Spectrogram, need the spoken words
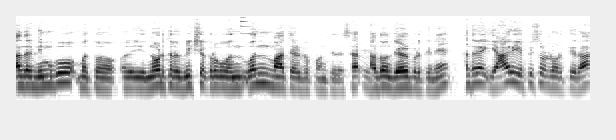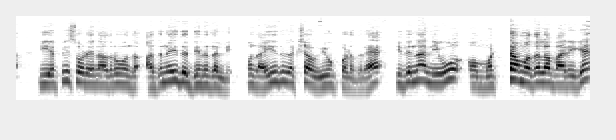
ಅಂದ್ರೆ ನಿಮಗೂ ಮತ್ತು ಈ ನೋಡ್ತಿರೋ ವೀಕ್ಷಕರಿಗೂ ಒಂದು ಒಂದು ಮಾತು ಹೇಳ್ಬೇಕು ಅಂತಿದೆ ಸರ್. ಅದೊಂದು ಹೇಳ್ಬಿಡ್ತೀನಿ. ಅಂದ್ರೆ ಯಾರು ಎಪಿಸೋಡ್ ನೋಡ್ತೀರಾ? ಈ ಎಪಿಸೋಡ್ ಏನಾದರೂ ಒಂದು ಹದಿನೈದು ದಿನದಲ್ಲಿ ಒಂದು ಐದು ಲಕ್ಷ ವ್ಯೂ ಪಡೆದ್ರೆ ಇದನ್ನ ನೀವು ಮೊಟ್ಟ ಮೊದಲ ಬಾರಿಗೆ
